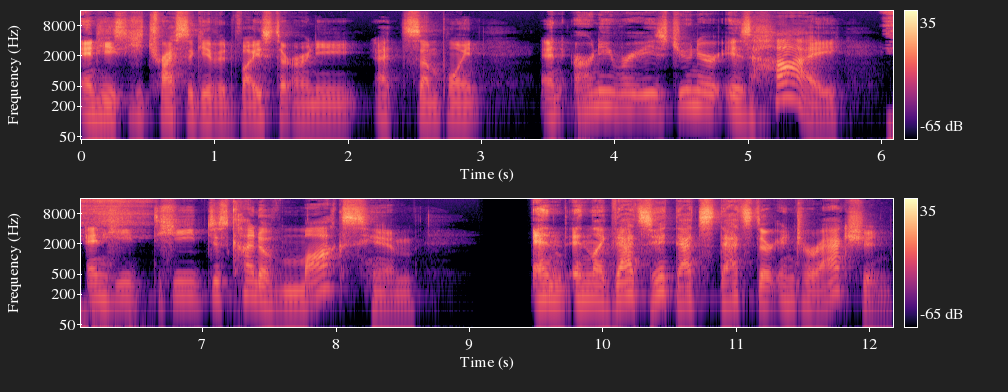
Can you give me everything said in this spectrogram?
and he he tries to give advice to Ernie at some point, and Ernie Reyes Jr. is high, and he he just kind of mocks him, and and like that's it. That's that's their interaction.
